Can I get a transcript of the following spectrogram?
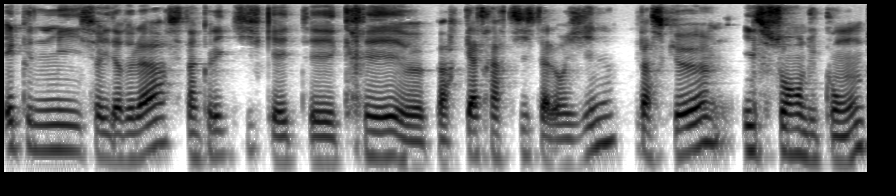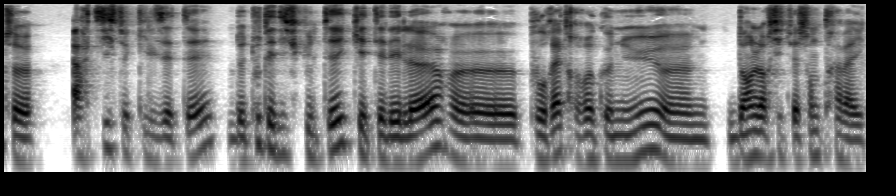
Économie solidaire de l'art, c'est un collectif qui a été créé euh, par quatre artistes à l'origine parce que ils se sont rendus compte, euh, artistes qu'ils étaient, de toutes les difficultés qui étaient les leurs euh, pour être reconnus dans leur situation de travail.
